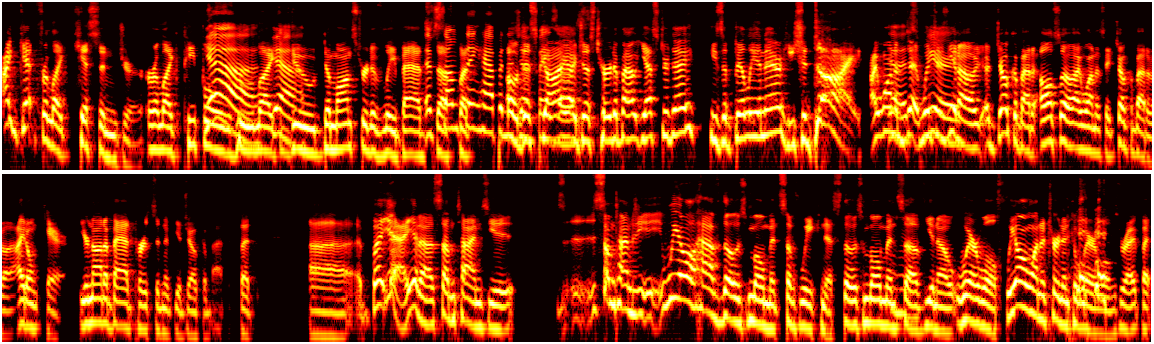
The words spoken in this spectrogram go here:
I get for like Kissinger or like people yeah, who like yeah. do demonstratively bad if stuff. something but, happened, oh, Jeff this guy I just heard about yesterday, he's a billionaire. He should die. I want to, which is you know a joke about it. Also, I want to say joke about it. I don't care. You're not a bad person if you joke about it, but uh, but yeah, you know sometimes you sometimes we all have those moments of weakness those moments mm-hmm. of you know werewolf. We all want to turn into werewolves right? But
